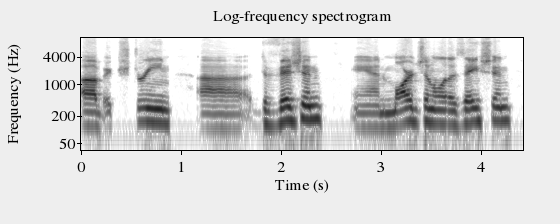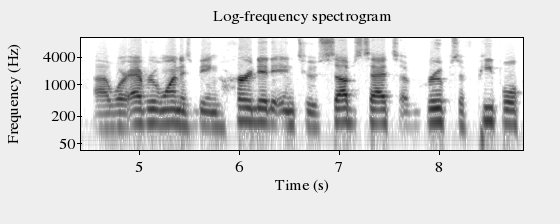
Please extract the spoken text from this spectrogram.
of extreme uh, division and marginalization, uh, where everyone is being herded into subsets of groups of people,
